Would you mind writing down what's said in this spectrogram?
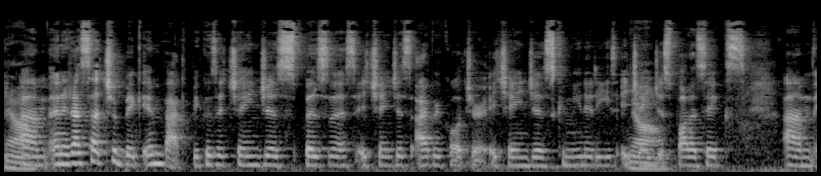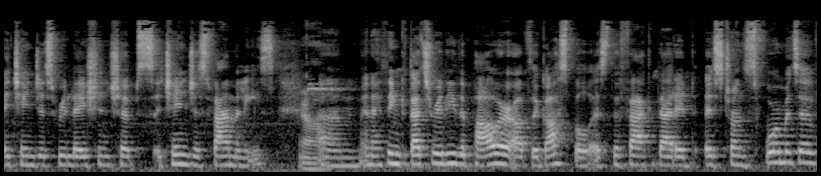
yeah um, and it has such a big impact because it changes business, it changes agriculture, it changes communities, it Yeah. changes politics, um, it changes relationships, it changes families. yeah Um, and I think that's really the power of the gospel is the fact that it is transformative,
